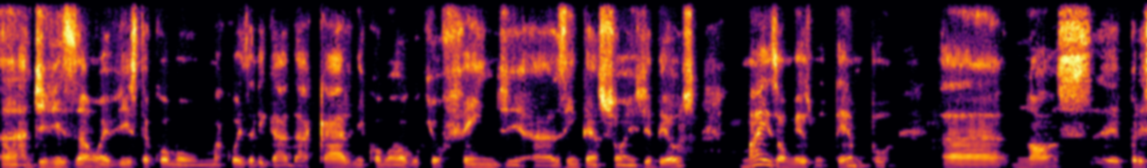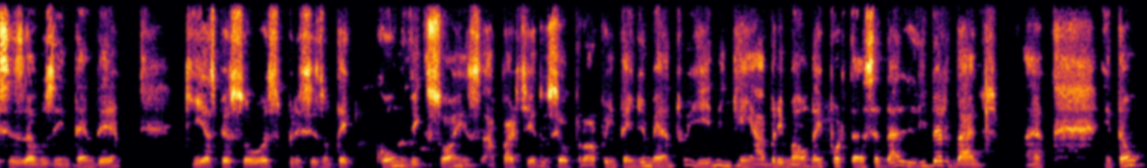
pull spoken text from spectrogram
A divisão é vista como uma coisa ligada à carne, como algo que ofende as intenções de Deus, mas, ao mesmo tempo, nós eh, precisamos entender que as pessoas precisam ter convicções a partir do seu próprio entendimento e ninguém abre mão da importância da liberdade. Né? Então,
